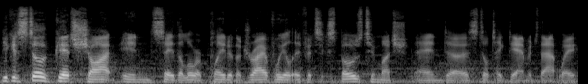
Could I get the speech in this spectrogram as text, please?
You can still get shot in, say, the lower plate or the drive wheel if it's exposed too much, and uh, still take damage that way.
